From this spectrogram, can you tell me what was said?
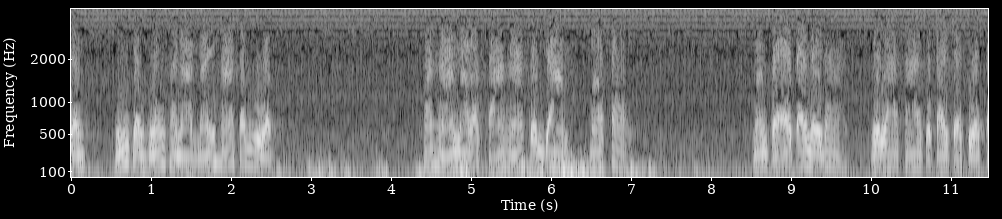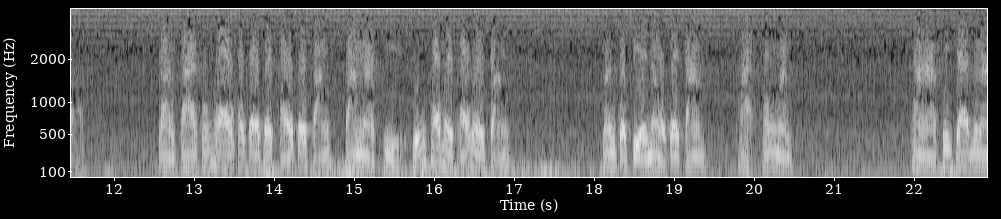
จะหึงจะหวงขนาดไหนหาตำรวจทหารมารักษาหาคนยามมาเฝ้า มันก็เอาไปไม่ได้ เวลาตายก็ไปแต่ตัวเปล่าร่างกายของเราเขาก็ไปเผาไปฝังตามหน้าที่ถึงเขาไม่เผาไม่ฝัง มันก็เปลี่ยนเน่าไปตามถาดของมัน ถ้าพิจารณา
